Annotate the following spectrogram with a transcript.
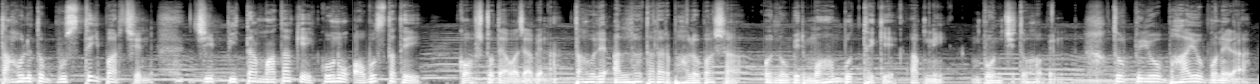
তাহলে তো বুঝতেই পারছেন যে পিতা মাতাকে কোনো অবস্থাতেই কষ্ট দেওয়া যাবে না। তাহলে আল্লাহ তালার ভালোবাসা ও নবীর মোহাম্মদ থেকে আপনি বঞ্চিত হবেন। তো প্রিয় ভাই ও বোনেরা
